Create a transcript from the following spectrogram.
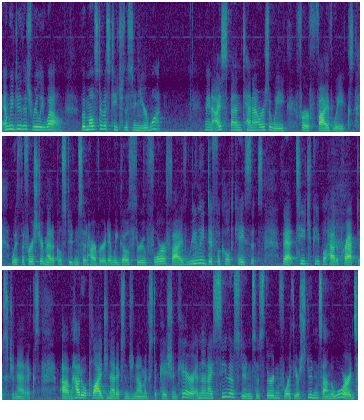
And we do this really well, but most of us teach this in year one. I mean, I spend 10 hours a week for five weeks with the first year medical students at Harvard, and we go through four or five really difficult cases that teach people how to practice genetics, um, how to apply genetics and genomics to patient care. And then I see those students as third and fourth year students on the wards,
